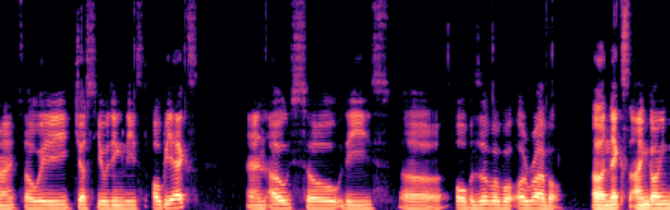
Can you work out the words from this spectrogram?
right? So we just using this OBX and also these uh, observable variable. Uh, next, I'm going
